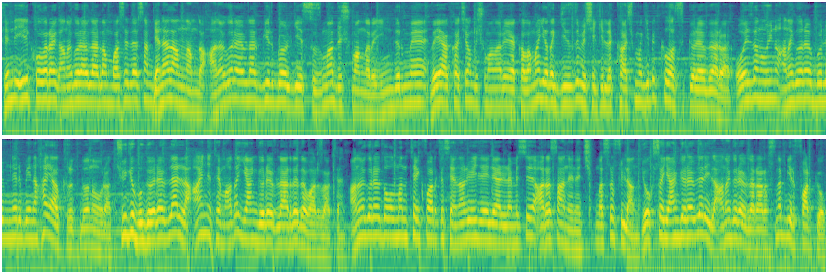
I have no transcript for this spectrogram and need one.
Şimdi ilk olarak ana görevlerden bahsedersem genel anlamda ana görevler bir bölgeye sızma, düşmanları indirme veya kaçan düşmanları yakalama ya da gizli bir şekilde kaçma gibi klasik görevler var. O yüzden oyunun ana görev bölümleri beni hayal kırıklığına uğrattı. Çünkü bu görevlerle aynı temada yan görevlerde de var zaten. Ana görevde olmanın tek farkı senaryo ile ilerlemesi, ara sahnenin çıkması filan. Yoksa yan görevler ile ana görevler arasında bir fark yok.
